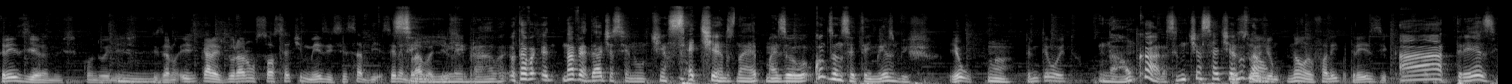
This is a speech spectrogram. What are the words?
13 anos quando eles fizeram. Eles, cara, eles duraram só 7 meses. Você sabia? Você lembrava Sim, disso? lembrava. Eu tava, eu- na verdade, assim, eu não tinha sete anos na época, mas eu... Quantos anos você tem mesmo, bicho? Eu? Hum. 38. Não, cara, você não tinha sete Eu anos, sou não. de Não, eu falei 13, cara. Ah, 13.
